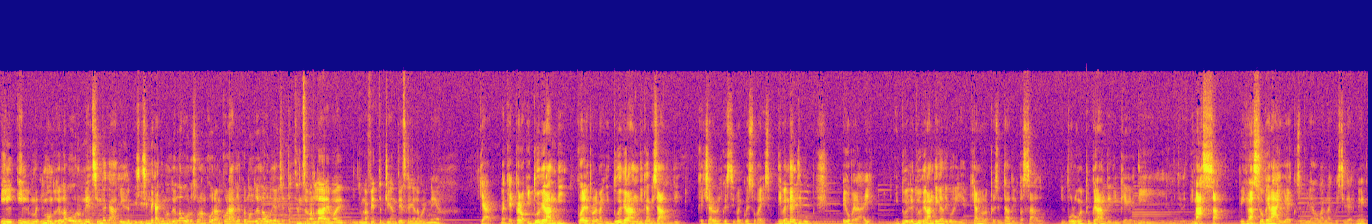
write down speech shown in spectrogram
Il, il- il mondo del lavoro nel sindacato, i sindacati del mondo del lavoro sono ancora ancorati a quel mondo del lavoro degli anni 70. Senza parlare poi di una fetta gigantesca che lavora in nero. Chiaro, perché però i due grandi, qual è il problema? I due grandi capisaldi che c'erano in, questi in questo paese, dipendenti pubblici e operai, due- le due grandi categorie che hanno rappresentato in passato il volume più grande di, impiega- di, di massa, di classe operaia, ecco se vogliamo parlare in questi termini,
